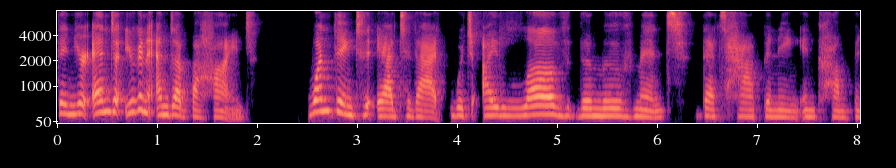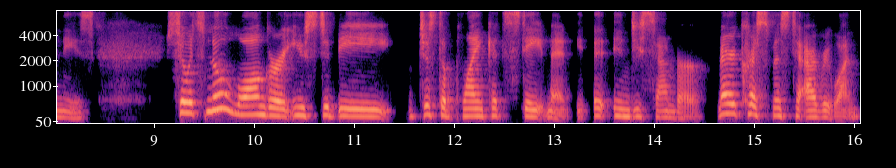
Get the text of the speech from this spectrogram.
then you're end you're going to end up behind one thing to add to that, which I love the movement that's happening in companies. So it's no longer, it used to be just a blanket statement in December Merry Christmas to everyone.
